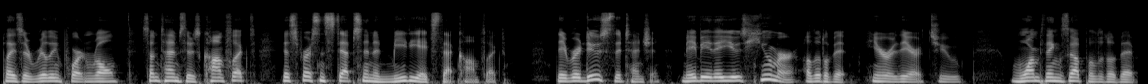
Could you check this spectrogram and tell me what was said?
plays a really important role. Sometimes there's conflict. This person steps in and mediates that conflict. They reduce the tension. Maybe they use humor a little bit here or there to warm things up a little bit.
